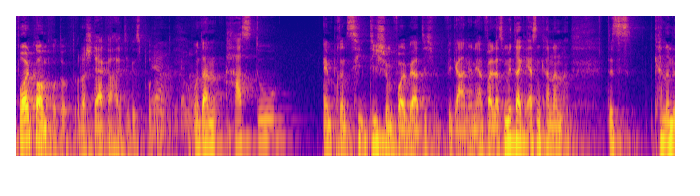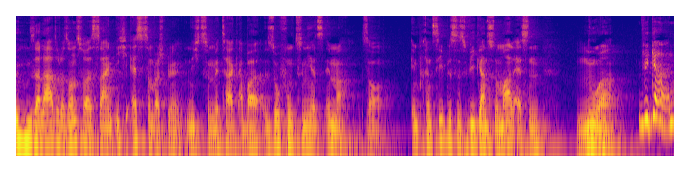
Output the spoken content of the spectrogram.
Vollkornprodukt oder stärkehaltiges Produkt. Ja, genau. Und dann hast du im Prinzip die schon vollwertig vegan ernährt, weil das Mittagessen kann dann, das kann dann irgendein Salat oder sonst was sein. Ich esse zum Beispiel nicht zu Mittag, aber so funktioniert es immer. So, im Prinzip ist es wie ganz normal essen, nur, Vegan.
